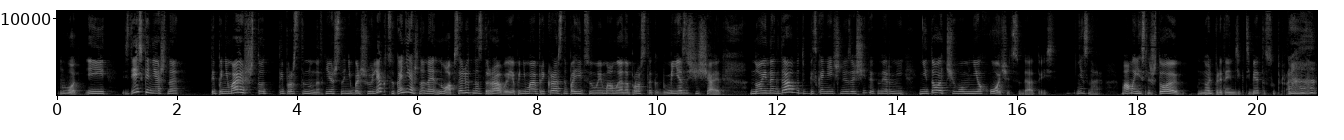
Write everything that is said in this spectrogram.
Вот. И здесь, конечно, ты понимаешь, что ты просто, ну, наткнешься на небольшую лекцию, конечно, она, ну, абсолютно здравая, я понимаю прекрасно позицию моей мамы, она просто, как бы, меня защищает, но иногда вот бесконечная защита, это, наверное, не то, чего мне хочется, да, то есть, не знаю, Мама, если что, ноль претензий к тебе, это супер.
